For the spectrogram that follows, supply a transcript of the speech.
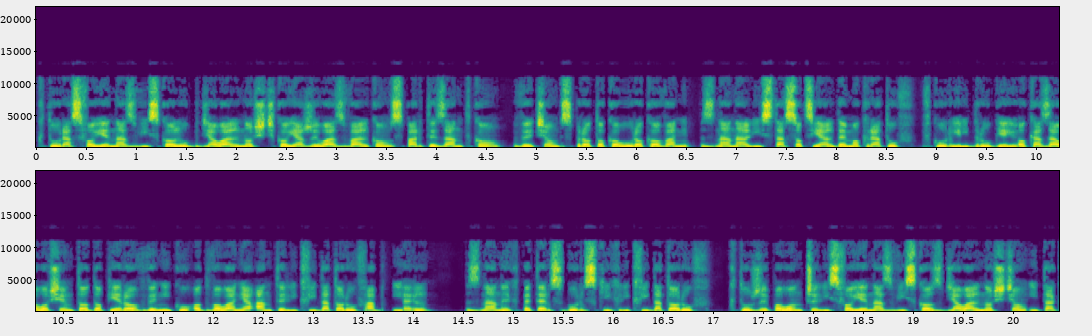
która swoje nazwisko lub działalność kojarzyła z walką z partyzantką, wyciąg z protokołu rokowań, znana lista socjaldemokratów, w kurii drugiej okazało się to dopiero w wyniku odwołania antylikwidatorów AB i L. Znanych petersburskich likwidatorów, którzy połączyli swoje nazwisko z działalnością i tak.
